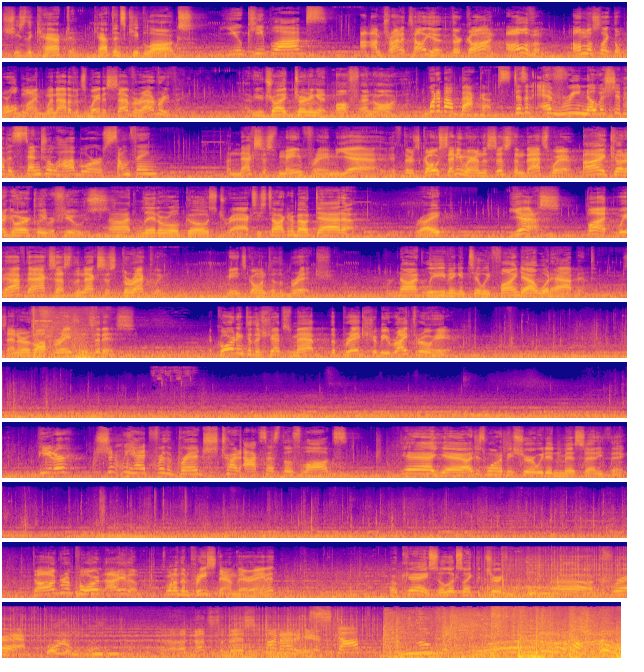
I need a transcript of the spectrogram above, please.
She's the captain. Captains keep logs. You keep logs? I- I'm trying to tell you, they're gone. All of them. Almost like the Worldmind went out of its way to sever everything. Have you tried turning it off and on? What about backups? Doesn't every Nova ship have a central hub or something? A Nexus mainframe, yeah. If there's ghosts anywhere in the system, that's where. I categorically refuse. Not literal ghost, Drax. He's talking about data. Right? Yes, but we'd have to access the Nexus directly. Means going to the bridge. We're not leaving until we find out what happened. Center of operations it is. According to the ship's map, the bridge should be right through here. Shouldn't we head for the bridge, try to access those logs? Yeah, yeah, I just want to be sure we didn't miss anything. Dog report item. It's one of them priests down there, ain't it? Okay, so looks like the church. Oh, crap. Uh, nuts to this. I'm out of here. Stop moving!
